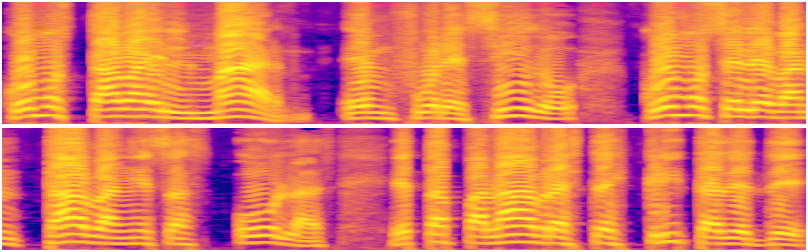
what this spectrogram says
cómo estaba el mar enfurecido, cómo se levantaban esas olas. Esta palabra está escrita desde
